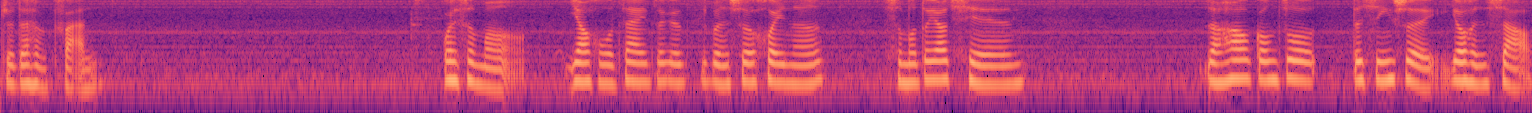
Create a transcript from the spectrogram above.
觉得很烦。为什么要活在这个资本社会呢？什么都要钱，然后工作的薪水又很少，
